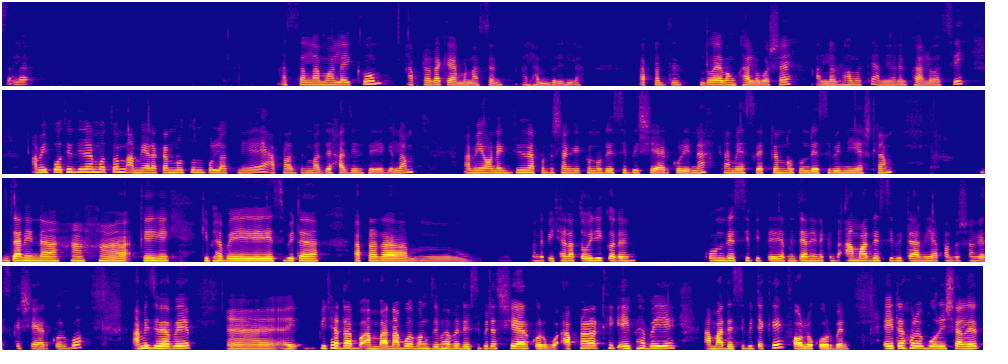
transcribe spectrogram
আসসালা আসসালামু আলাইকুম। আপনারা কেমন আছেন? আলহামদুলিল্লাহ। আপনাদের দোয়া এবং ভালোবাসায় আল্লাহর রহমতে আমি অনেক ভালো আছি। আমি প্রতিদিনের মতন আমি আর একটা নতুন পোলাক নিয়ে আপনাদের মাঝে হাজির হয়ে গেলাম। আমি অনেক দিন আপনাদের সঙ্গে কোনো রেসিপি শেয়ার করি না, তা আমি আজকে একটা নতুন রেসিপি নিয়ে আসলাম। জানি না কে, কীভাবে এই রেসিপিটা আপনারা মানে পিঠাটা তৈরি করেন কোন রেসিপিতে আমি জানি না, কিন্তু আমার রেসিপিটা আমি আপনাদের সঙ্গে আজকে শেয়ার করব। আমি যেভাবে পিঠাটা বানাবো এবং যেভাবে রেসিপিটা শেয়ার করব, আপনারা ঠিক এইভাবেই আমার রেসিপিটাকে ফলো করবেন। এটা হলো বরিশালের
